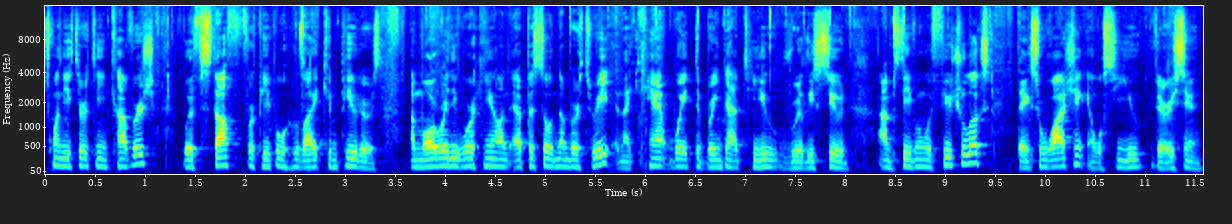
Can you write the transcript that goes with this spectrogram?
2013 coverage with stuff for people who like computers. I'm already working on episode number three, and I can't wait to bring that to you really soon. I'm Stephen with Future Looks. Thanks for watching, and we'll see you very soon.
